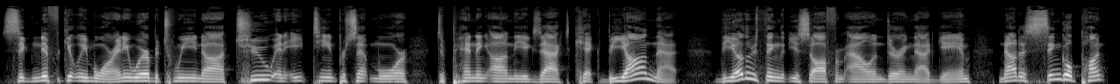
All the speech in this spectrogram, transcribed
significantly more, anywhere between uh, 2 and 18% more, depending on the exact kick. Beyond that, the other thing that you saw from Allen during that game, not a single punt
